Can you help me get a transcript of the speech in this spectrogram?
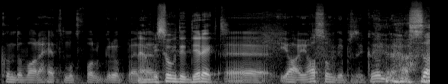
kunde vara hets mot folkgrupp. Eller, Men vi såg det direkt. eh, ja, jag såg det på sekunden. så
